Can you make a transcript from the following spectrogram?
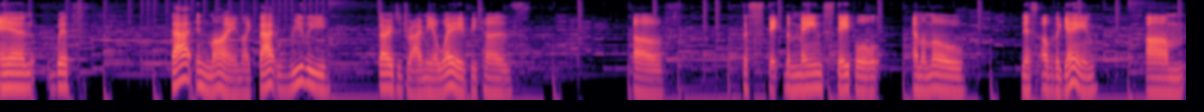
And with that in mind, like that really started to drive me away because of the state the main staple MMO ness of the game um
